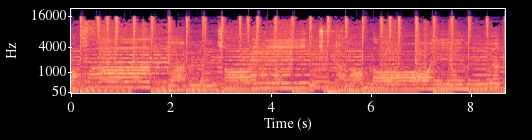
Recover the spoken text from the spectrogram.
อกฟ้าอย่าเอื้อนซอยสุดทางหอมลอยเหลือค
